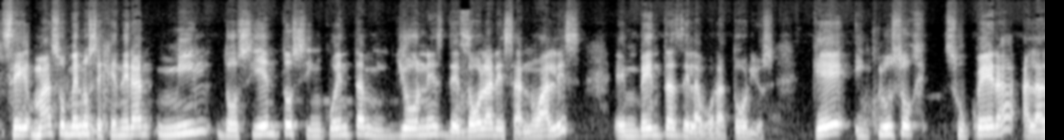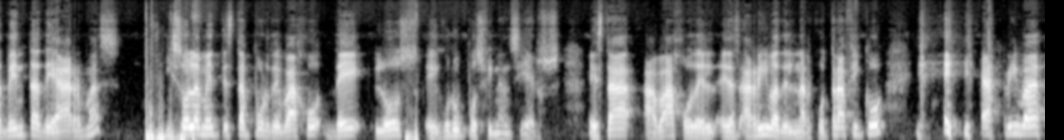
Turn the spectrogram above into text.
Se, más o menos se generan 1.250 millones de dólares anuales en ventas de laboratorios, que incluso supera a la venta de armas, y solamente está por debajo de los eh, grupos financieros. Está abajo del, arriba del narcotráfico y arriba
